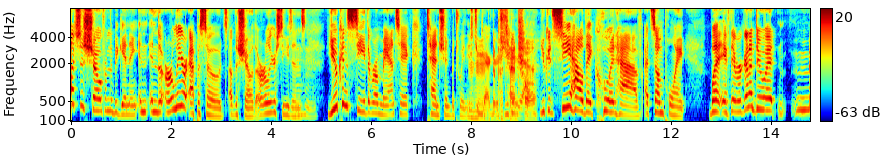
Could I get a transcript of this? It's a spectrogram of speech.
watch this show from the beginning, in, in the earlier episodes of the show, the earlier seasons, Mm-hmm. you can see the romantic tension between these two Mhm, The characters. You can, potential. you could see how they could have at some point, but if they were gonna do it, m-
